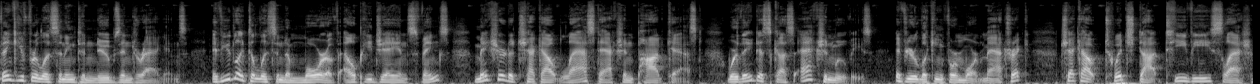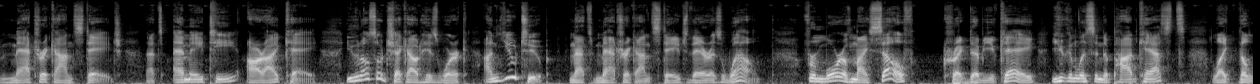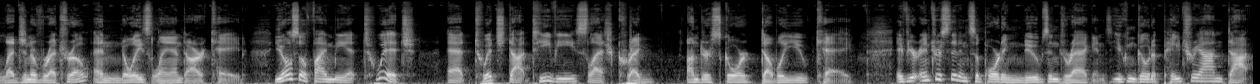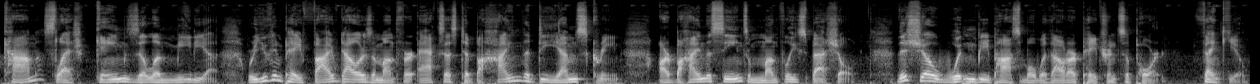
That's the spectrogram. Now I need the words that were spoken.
Thank you for listening to Noobs and Dragons. If you'd like to listen to more of LPJ and Sphinx, make sure to check out Last Action Podcast, where they discuss action movies. If you're looking for more Matrik, check out twitch.tv slash Matrik on stage. That's M A T R I K. You can also check out his work on YouTube, and that's Matrik on stage there as well. For more of myself, Craig WK, you can listen to podcasts like The Legend of Retro and Noiseland Arcade. You also find me at Twitch at twitch.tv slash Craig underscore WK. If you're interested in supporting Noobs and Dragons, you can go to patreon.com slash Gamezilla Media, where you can pay $5 a month for access to Behind the DM Screen, our behind the scenes monthly special. This show wouldn't be possible without our patron support. Thank you.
